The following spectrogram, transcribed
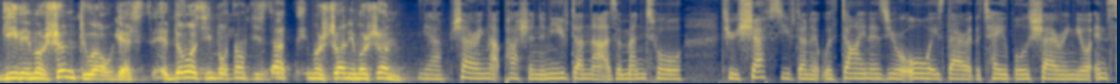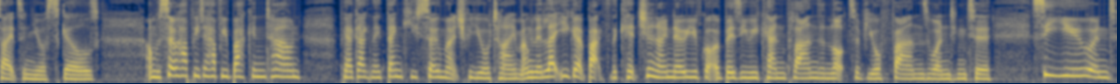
Give emotion to our guests. And the most important is that emotion, emotion. Yeah, sharing that passion. And you've done that as a mentor through chefs, you've done it with diners. You're always there at the table sharing your insights and your skills. And we're so happy to have you back in town. Pierre Gagnaire, thank you so much for your time. I'm going to let you get back to the kitchen. I know you've got a busy weekend planned and lots of your fans wanting to see you and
